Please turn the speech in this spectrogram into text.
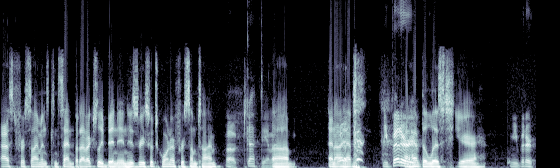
asked for Simon's consent, but I've actually been in his research corner for some time, Oh, god damn it! um, and I have you better. I have the list here. you better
